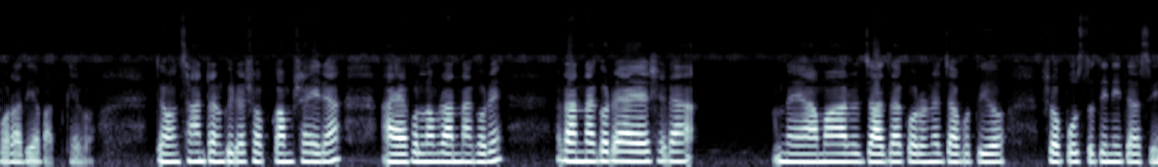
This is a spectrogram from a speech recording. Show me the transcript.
বড়া দিয়ে ভাত খাইব। তখন স্নান টান করে সব কাম সাইরা আয়া পড়লাম রান্নাঘরে। রান্নাঘরে আয়া সেরা মানে আমার যা যা করণের যাবতীয় সব প্রস্তুতি নিতে আসি।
